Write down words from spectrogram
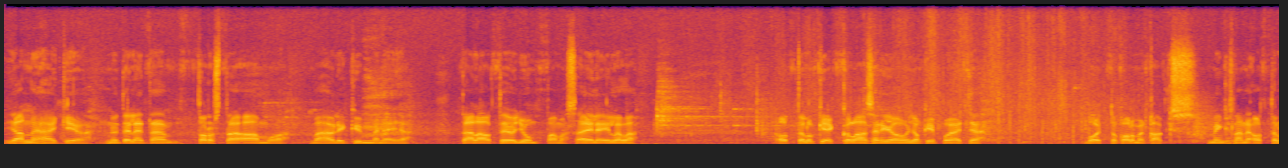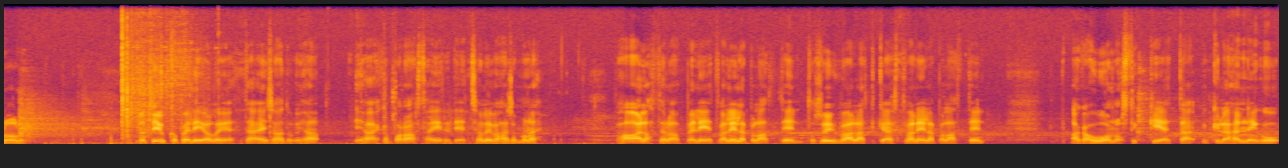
Janne Häikiö, nyt eletään torstai-aamua vähän yli kymmenen ja täällä olette jo jumppaamassa. Eilen illalla ottelu Kiekkolaaseri jo Jokipojat ja voitto 3-2. Minkälainen ottelu oli? No tiukka peli oli, että ei saatu ihan, ihan ehkä parasta irti. Että se oli vähän semmoinen vähän ailahteleva peli, että välillä pelattiin tosi hyvää lätkää ja sitten välillä pelattiin aika huonostikin, että kyllähän niin kuin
